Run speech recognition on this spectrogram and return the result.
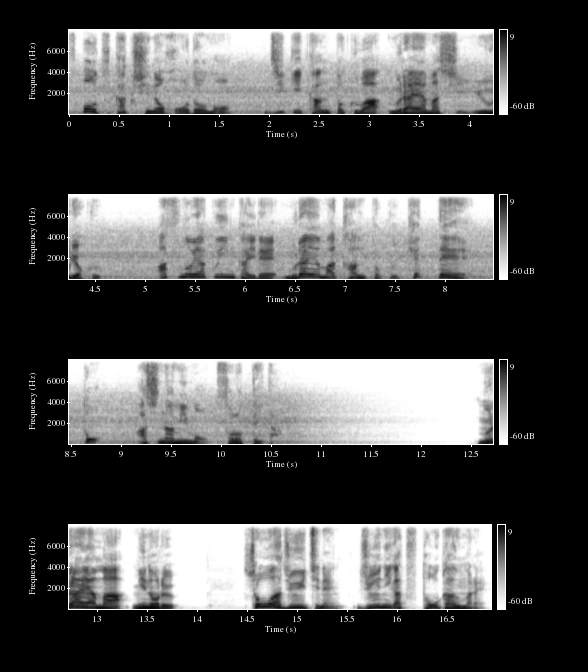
スポーツ各紙の報道も、次期監督は村山市有力。明日の役員会で村山監督決定と足並みも揃っていた。村山実。昭和11年12月10日生まれ。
